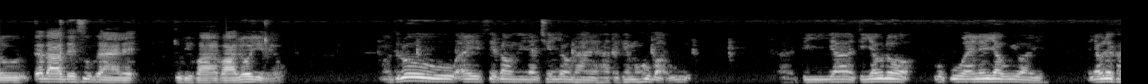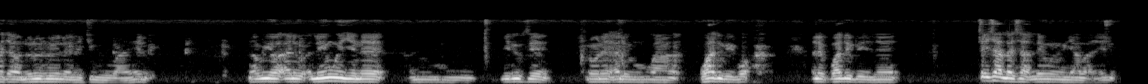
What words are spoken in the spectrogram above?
လိုတက်တာသေးစုခံရတဲ့လူတွေဘာဘာပြောကျင်လဲပေါ့ဟိုသူတို့အဲ့စေကောင်းစီကချင်းချောက်ထားတဲ့ဟာတကယ်မဟုတ်ပါဘူးအဲဒီကဒီရောက်တော့ဟိုကိုယ်တိုင်လေးရောက်ပြီးသွားပြီရောက်တဲ့ခါကျတော့နွေးနွေးထွေးနဲ့လည်းကြည့်လို့ပါတယ်လို့နောက်ပြီးတော့အဲ့လိုအလင်းဝင်ခြင်းနဲ့အဲ့လိုပြည်သူစစ် ကျွန်တော်လည်းအဲ့လိုဟိုကဘွားသူတွေပေါ့အဲ့လိုဘွားသူတွေလည်းချိတ်ချလက်ချလင်းဝင်ရပါတယ်လို့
